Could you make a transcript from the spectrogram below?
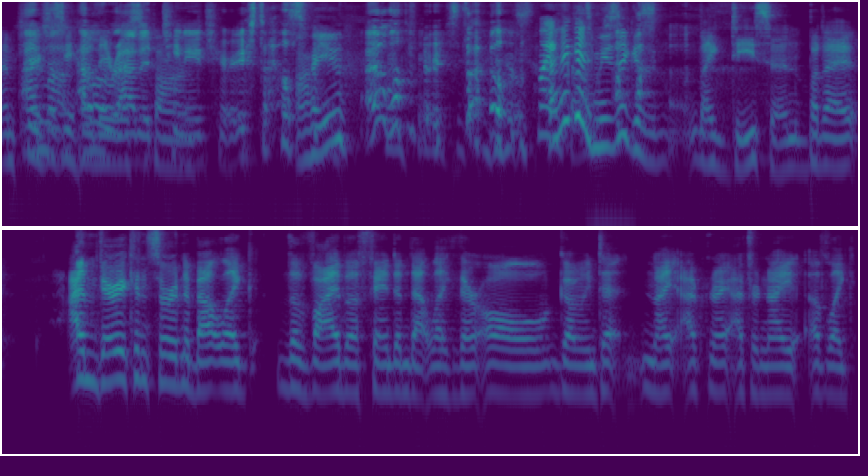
I'm curious a, to see how I'm they a rabid respond. teenage Harry Styles. Are you? I love Harry Styles. I think his music is like decent, but I I'm very concerned about like the vibe of fandom that like they're all going to night after night after night of like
